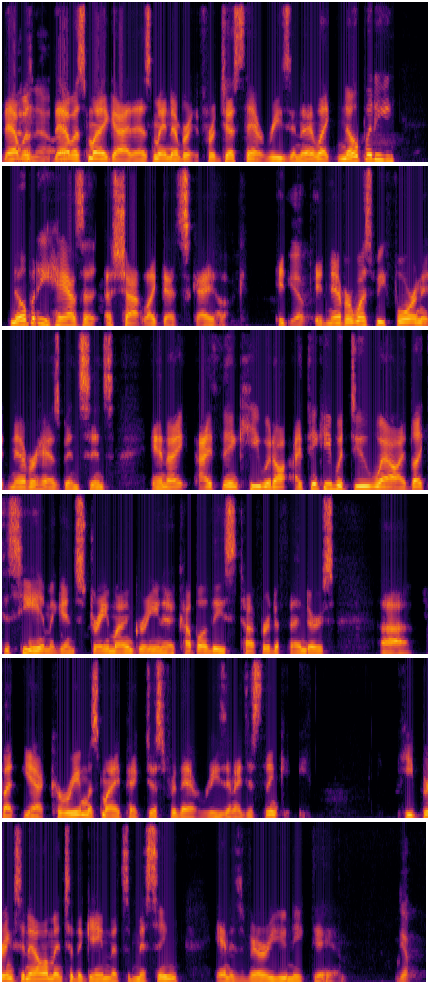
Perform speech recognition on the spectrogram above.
that I was that was my guy. That's my number for just that reason. I like nobody nobody has a, a shot like that skyhook. It Yep. it never was before, and it never has been since. And I, I think he would I think he would do well. I'd like to see him against Draymond Green and a couple of these tougher defenders. Uh, but yeah, Kareem was my pick just for that reason. I just think he brings an element to the game that's missing and is very unique to him. yep.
